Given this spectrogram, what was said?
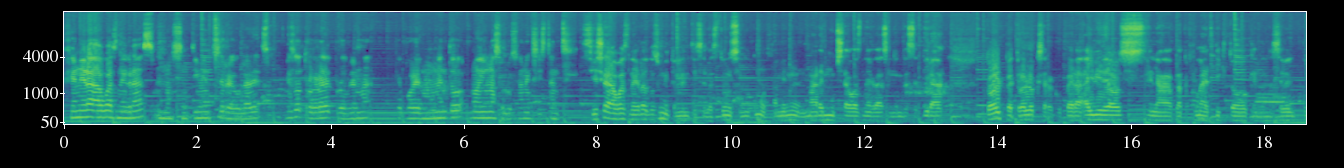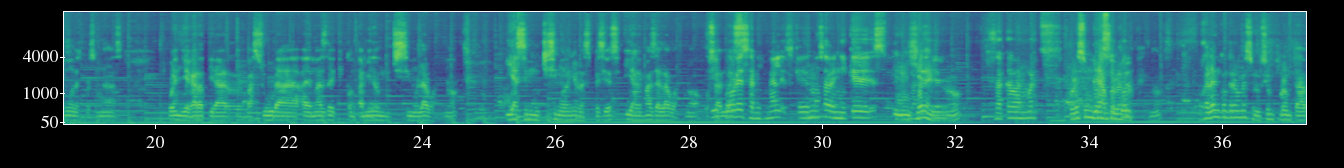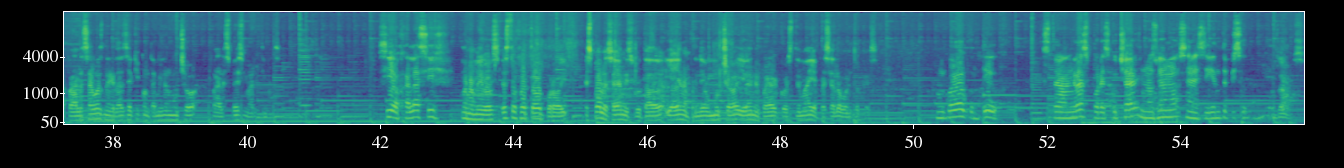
genera aguas negras en los sentimientos irregulares. Es otro grave problema que por el momento no hay una solución existente. Si ese aguas negras no es únicamente Celestún, sino como también en el mar hay muchas aguas negras en donde se tira todo el petróleo que se recupera. Hay videos en la plataforma de TikTok en donde se ven cómo las personas pueden llegar a tirar basura, además de que contaminan muchísimo el agua, ¿no? Y hacen muchísimo daño a las especies y además del agua, ¿no? O sí, pobres animales que no saben ni qué es. Y lo ingieren, ¿no? Se acaban muertos. Por eso es un gran problema, ¿no? Ojalá encontrar una solución pronta para las aguas negras, ya que contaminan mucho para las especies marítimas. Sí, ojalá sí. Bueno amigos, esto fue todo por hoy. Espero les hayan disfrutado y hayan aprendido mucho y a mejorar el ecosistema y apreciar lo bonito que es. Concuerdo contigo. Esteban, gracias por escuchar y nos vemos en el siguiente episodio. Nos vemos.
